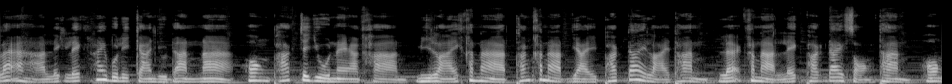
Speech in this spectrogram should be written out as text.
และอาหารเล็กๆ ให้บริการอยู่ด้านหน้า ห้องพักจะอยู่ในอาคาร มีหลายขนาดทั้งขนาดใหญ่พักได้หลายท่าน และขนาดเล็กพักได้สองท่าน ห้อง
